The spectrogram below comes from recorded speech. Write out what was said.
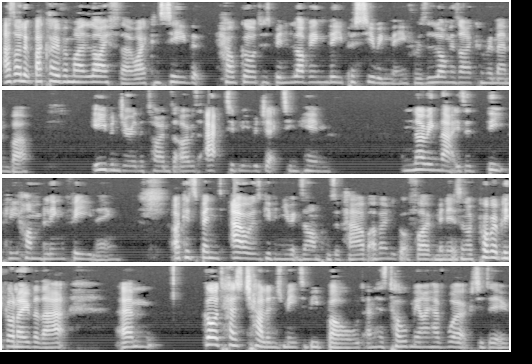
As I look back over my life, though, I can see that how God has been lovingly pursuing me for as long as I can remember, even during the times that I was actively rejecting Him knowing that is a deeply humbling feeling. I could spend hours giving you examples of how, but I've only got five minutes and I've probably gone over that. Um, God has challenged me to be bold and has told me I have work to do.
